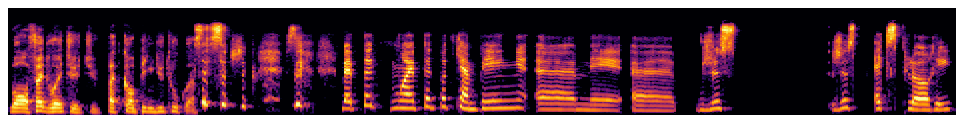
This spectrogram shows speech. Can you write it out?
Bon, en fait, ouais, tu, tu pas de camping du tout, quoi. C'est ça. je- ben, peut-être ouais, pas de camping, euh, mais euh, juste, juste explorer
